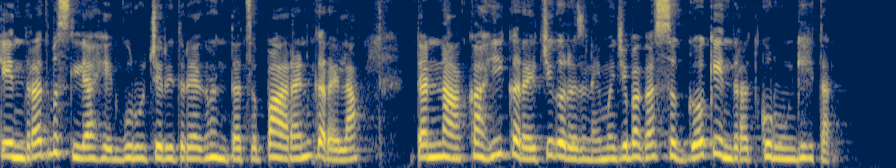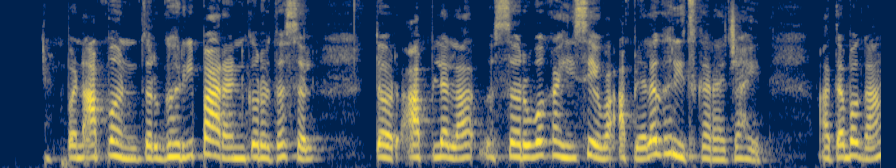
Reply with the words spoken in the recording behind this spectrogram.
केंद्रात बसले आहेत गुरुचरित्र या ग्रंथाचं पारायण करायला त्यांना काही करायची गरज नाही. म्हणजे बघा सगळं केंद्रात करून घेतात. पण आपण जर घरी पारायण करत असेल तर आपल्याला सर्व काही सेवा आपल्याला घरीच करायच्या आहेत. आता बघा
